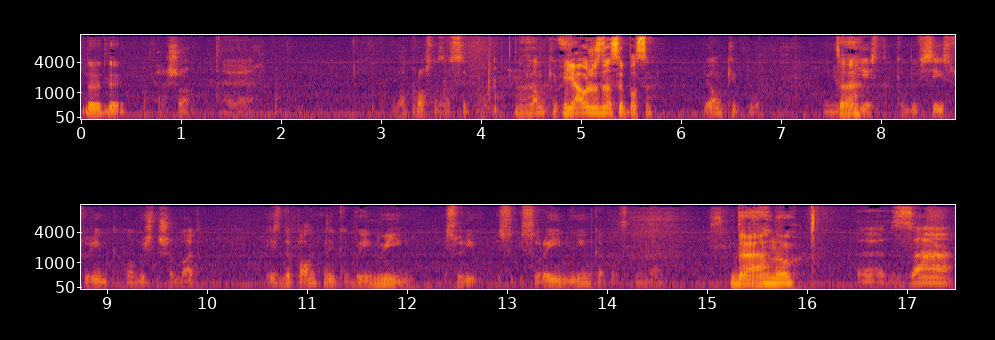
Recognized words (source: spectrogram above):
Давид Леви? Хорошо. Э, Вопрос на засыпку. Я уже засыпался. Йом Кипур. У него Да. есть как бы все Исурим, как в обычный шаббат. Есть дополнительные как бы инуим. Исури, Ис- Исурей инуим, как это называют. Да, ну. Э, за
